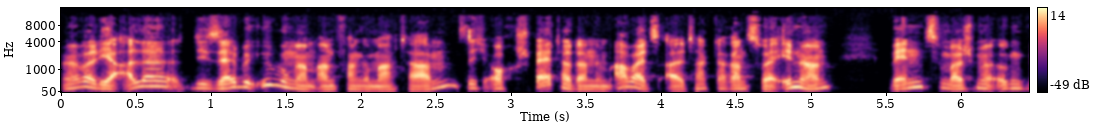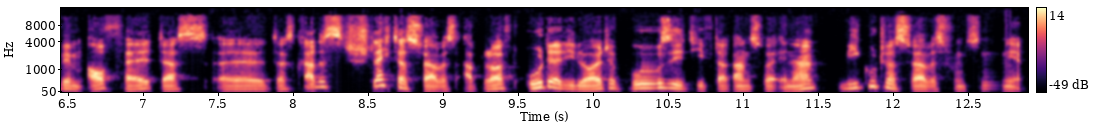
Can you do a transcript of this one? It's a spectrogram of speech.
ne, weil die ja alle dieselbe Übung am Anfang gemacht haben, sich auch später dann im Arbeitsalltag daran zu erinnern, wenn zum Beispiel mal irgendwem auffällt, dass, äh, dass gerade schlechter Service abläuft oder die Leute positiv daran zu erinnern, wie guter Service funktioniert.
